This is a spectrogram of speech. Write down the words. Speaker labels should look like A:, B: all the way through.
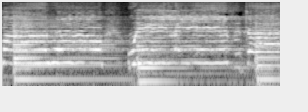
A: tomorrow? Will I ever die?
